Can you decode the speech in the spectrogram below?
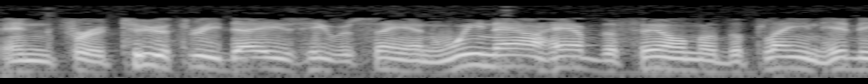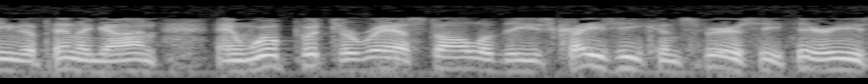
and for two or three days he was saying, we now have the film of the plane hitting the Pentagon and we'll put to rest all of these crazy conspiracy theories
